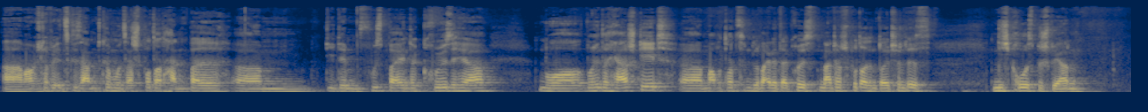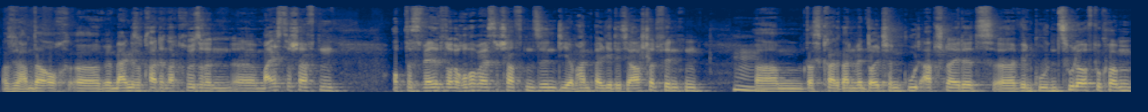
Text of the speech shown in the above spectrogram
Ähm, aber ich glaube, insgesamt können wir uns als Sportart Handball, ähm, die dem Fußball in der Größe her nur, nur hinterher steht, ähm, aber trotzdem, glaube ich, einer der größten Mannschaftssportarten in Deutschland ist, nicht groß beschweren. Also wir haben da auch, äh, wir merken es auch gerade nach größeren äh, Meisterschaften, ob das Welt- oder Europameisterschaften sind, die am Handball jedes Jahr stattfinden, hm. dass gerade dann, wenn Deutschland gut abschneidet, äh, wir einen guten Zulauf bekommen.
